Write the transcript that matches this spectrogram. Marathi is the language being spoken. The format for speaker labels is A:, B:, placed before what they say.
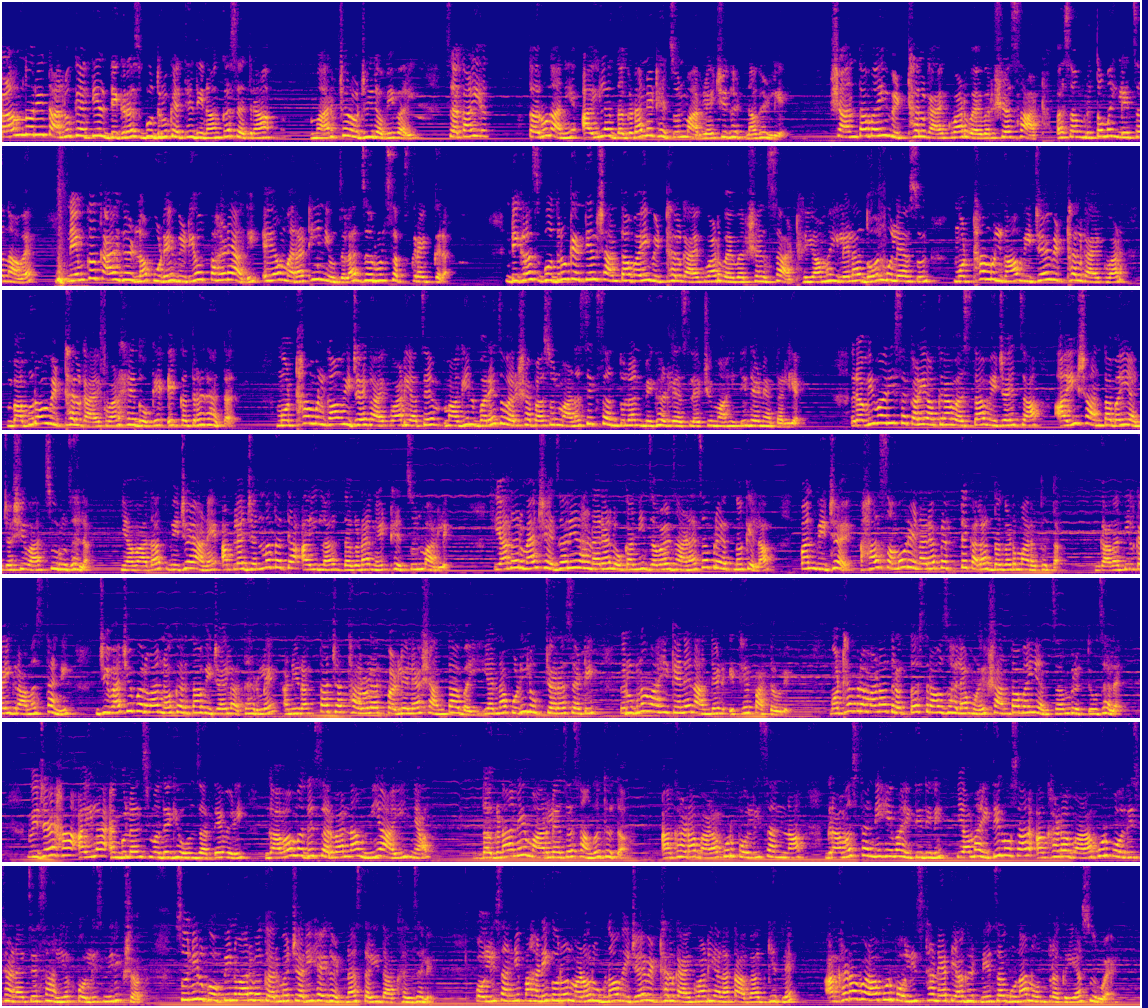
A: कळमनुरी तालुक्यातील दिग्रस बुद्रुक येथे दिनांक सतरा मार्च रोजी रविवारी सकाळी तरुणाने आईला दगडाने ठेचून मारल्याची घटना घडली आहे. शांताबाई विठ्ठल गायकवाड वयवर्ष साठ असं मृत महिलेचं नाव आहे. नेमकं काय घडलं पुढे व्हिडिओ पाहण्याआधी या मराठी न्यूजला जरूर सबस्क्राईब करा. डिग्रस बुद्रुक येथील शांताबाई विठ्ठल गायकवाड वयवर्ष साठ या महिलेला दोन मुले असून मोठा मुलगा विजय विठ्ठल गायकवाड बाबूराव विठ्ठल गायकवाड हे दोघे एकत्र राहतात. मोठा मुलगा विजय गायकवाड याचे मागील बरेच वर्षापासून मानसिक संतुलन बिघडले असल्याची माहिती देण्यात आली आहे. रविवारी सकाळी अकरा वाजता विजयचा आई शांताबाई यांच्याशी वाद सुरू झाला. या वादात विजयाने आपल्या जन्मदात्या आईला दगडाने ठेचून मारले. या दरम्यान शेजारी राहणाऱ्या लोकांनी जवळ जाण्याचा प्रयत्न केला पण विजय हा समोर येणाऱ्या प्रत्येकाला दगड मारत होता. गावातील काही ग्रामस्थांनी जीवाची पर्वा न करता विजयला धरले आणि रक्ताच्या थारोळ्यात पडलेल्या शांताबाई यांना पुढील उपचारासाठी रुग्णवाहिकेने नांदेड इथे पाठवले. मोठ्या प्रमाणात रक्तस्राव झाल्यामुळे शांताबाई यांचा मृत्यू झालाय. विजय हा आईला अँब्युलन्समध्ये घेऊन जाते वेळी गावामध्ये सर्वांना मी आई न्या दगडाने मारल्याचं सांगत होता. आखाडा बाळापूर पोलिसांना ग्रामस्थांनी ही माहिती दिली. या माहितीनुसार आखाडा बाळापूर पोलीस ठाण्याचे सहाय्यक पोलीस निरीक्षक सुनील गोपिनवार व कर्मचारी हे घटनास्थळी दाखल झाले. पोलिसांनी पाहणी करून मनोरुग्ण विजय विठ्ठल गायकवाड याला ताब्यात घेतले. आखाडा बाळापूर पोलीस ठाण्यात या घटनेचा गुन्हा नोंद प्रक्रिया सुरू आहे.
